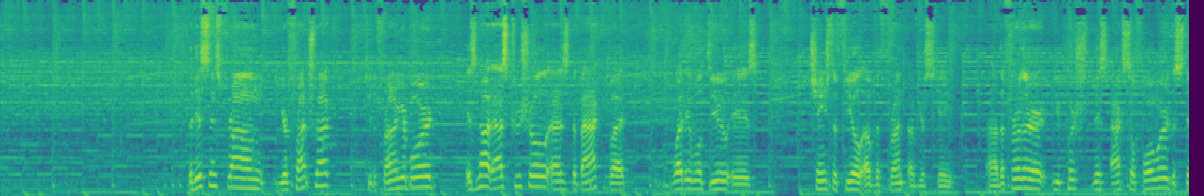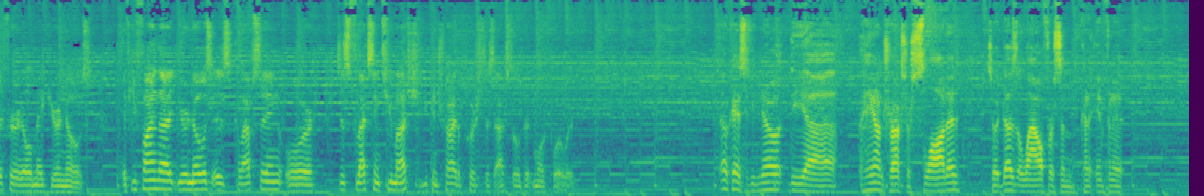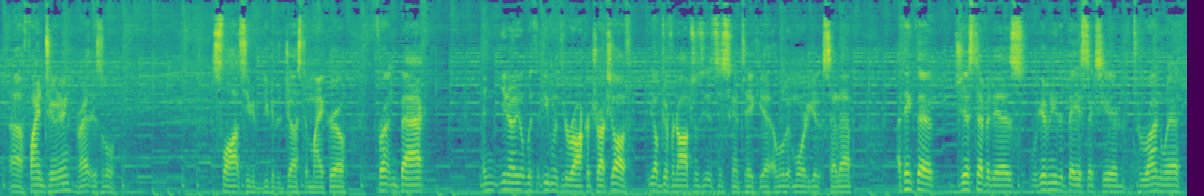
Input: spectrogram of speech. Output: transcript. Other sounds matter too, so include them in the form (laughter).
The distance from your front truck to the front of your board is not as crucial as the back, but what it will do is change the feel of the front of your skate. Uh, the further you push this axle forward, the stiffer it'll make your nose. If you find that your nose is collapsing or just flexing too much, you can try to push this axle a bit more forward. Okay, so if you know the uh, HAON trucks are slotted, so it does allow for some kind of infinite uh, fine tuning, right? These little slots you could you could adjust a micro, front and back, and you know with even with your rocker trucks, you'll have you'll have different options. It's just going to take you a little bit more to get it set up. I think the gist of it is we're giving you the basics here to run with,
